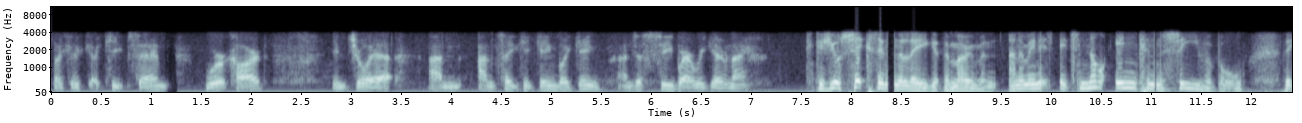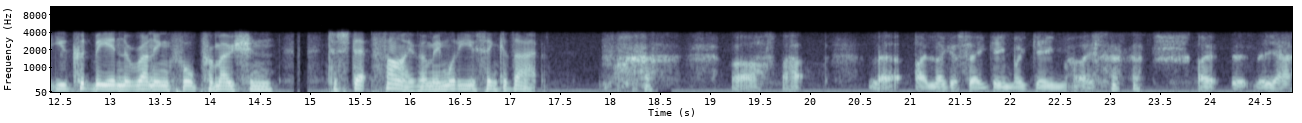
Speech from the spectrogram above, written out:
like I, I keep saying, work hard, enjoy it, and and take it game by game, and just see where we go now. Because you're sixth in the league at the moment, and I mean it's it's not inconceivable that you could be in the running for promotion to step five. I mean, what do you think of that? well, that, uh, like I say, game by game, I I, yeah,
